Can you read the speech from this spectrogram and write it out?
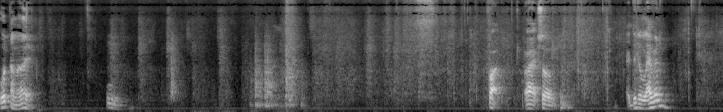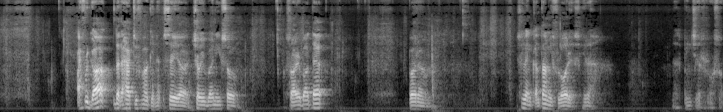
Út thằng ơi Ừ Alright, so I did 11. I forgot that I had to fucking say uh, Chubby Bunny, so sorry about that. But, um, se le encantan mis flores, mira. Las pinches rosas,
